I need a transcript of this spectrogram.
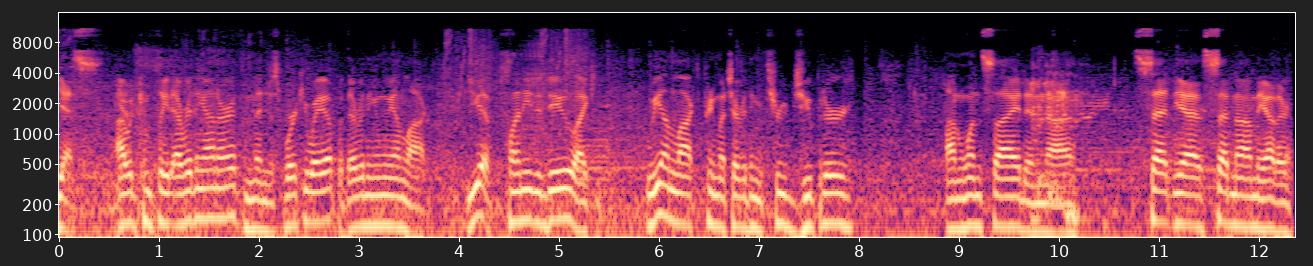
Yes, I would complete everything on Earth and then just work your way up with everything we unlock. You have plenty to do. Like, we unlocked pretty much everything through Jupiter on one side and uh, set, yeah, setting on the other.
